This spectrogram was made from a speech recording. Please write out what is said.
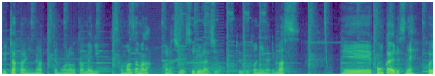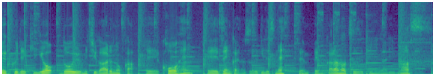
豊かになってもらうために様々なお話をするラジオということになります。えー今回はですね、保育で起業、どういう道があるのか、えー後編、え前回の続きですね、前編からの続きになります。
